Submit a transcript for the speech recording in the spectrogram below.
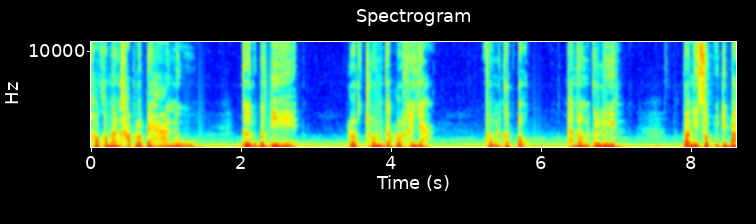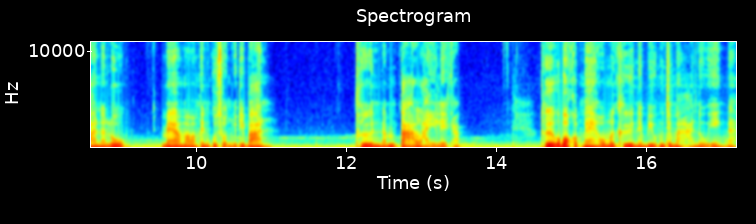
เขากำลังขับรถไปหาหนู เกิดอุบัติเหตุ รถชนกับรถขยะ ฝนก็ตก ถนนก็ลื่น ตอนนี้ศพอยู่ที่บ้านนะลูก แม่เอามาบำเพ็ญกุศลอยู่ที่บ้าน เธอน้ำตาไหลเลยครับ เธอก็บอกกับแม่ว่าเมื่อคืนเนี่ยบิวเพิ่งจะมาหาหนูเองนะ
